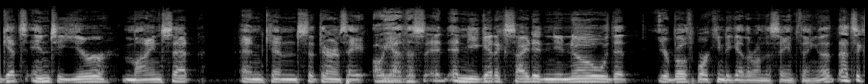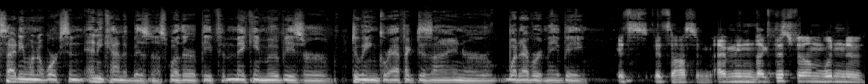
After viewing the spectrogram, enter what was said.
gets into your mindset and can sit there and say, "Oh yeah, this," and you get excited and you know that you're both working together on the same thing. That, that's exciting when it works in any kind of business, whether it be making movies or doing graphic design or whatever it may be. It's it's awesome. I mean, like this film wouldn't have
